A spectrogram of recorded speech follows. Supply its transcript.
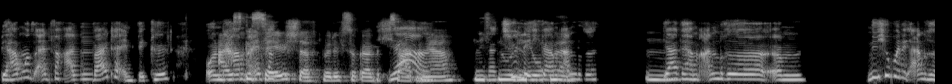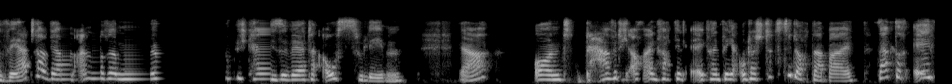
Wir haben uns einfach alle weiterentwickelt und Als haben Gesellschaft würde ich sogar ja, sagen, ja. Nicht natürlich, nur wir haben andere, mhm. ja, wir haben andere, ähm, nicht unbedingt andere Werte, wir haben andere Möglichkeiten, diese Werte auszuleben. Ja, und da würde ich auch einfach den Eltern ja, unterstützt sie doch dabei. Sag doch, ey,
